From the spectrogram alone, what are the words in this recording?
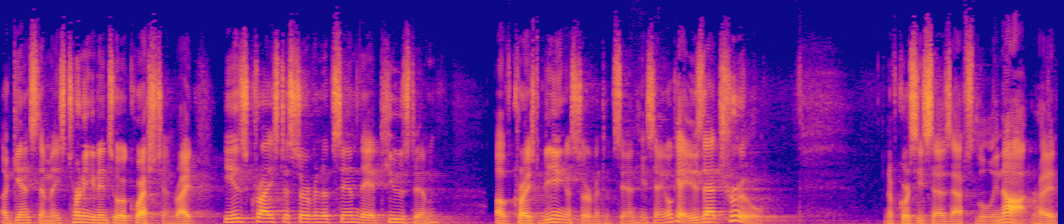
against them, and he's turning it into a question, right? Is Christ a servant of sin? They accused him of Christ being a servant of sin. He's saying, okay, is that true? And of course, he says, absolutely not, right?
